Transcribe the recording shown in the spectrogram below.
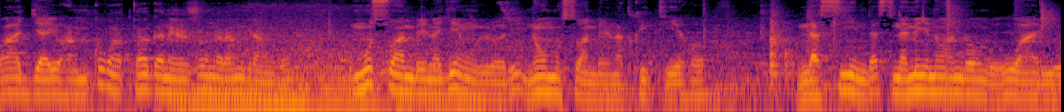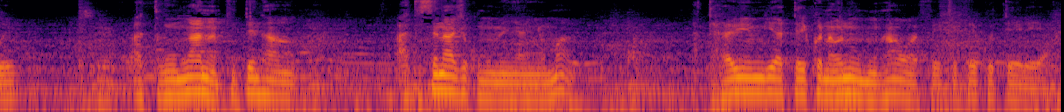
wajyayo hari umukobwa twaganira ejo bundi arambwira ngo umunsi wa mbere nagiye mu birori niwo munsi wa mbere natwitiyeho. Ndasinda sinamenye n'uwandongoye uwo ari we. Ati uwo mwana mfite nta ati se naje kumumenya nyuma? Atarabimbwiye atari ko nawe ni umuntu nkawe wafeke fe kutereya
